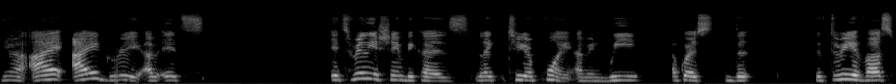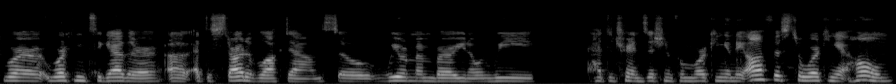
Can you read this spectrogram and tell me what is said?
Yeah, I I agree. Uh, It's it's really a shame because, like to your point, I mean, we of course the the three of us were working together uh, at the start of lockdown, so we remember, you know, when we had to transition from working in the office to working at home.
